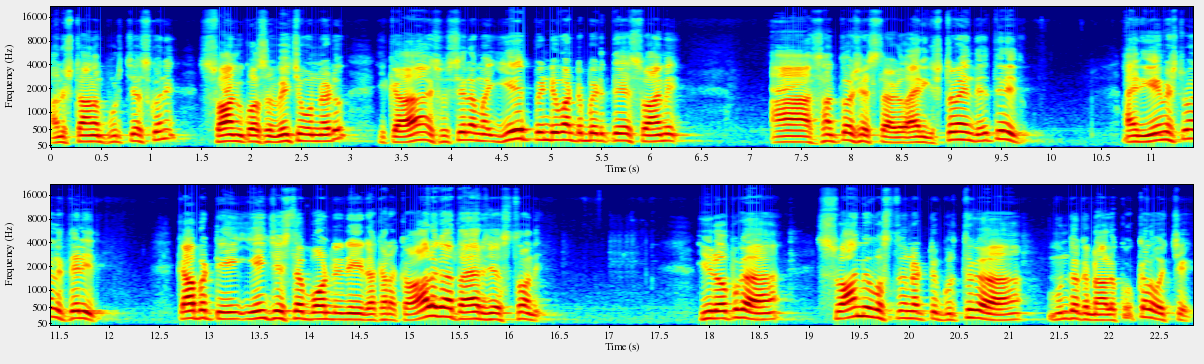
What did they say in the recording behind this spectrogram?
అనుష్ఠానం పూర్తి చేసుకొని స్వామి కోసం వేచి ఉన్నాడు. ఇక సుశీలమ్మ ఏ పిండి వంట పెడితే స్వామి ఆ, సంతోషిస్తాడు ఆయనకి ఇష్టమైంది తెలియదు ఆయన ఏమి ఇష్టమో ఆయనకు తెలియదు కాబట్టి ఏం చేస్తే బాగుంటుంది రకరకాలుగా తయారు చేస్తోంది. ఈ లోపుగా స్వామి వస్తున్నట్టు గుర్తుగా ముందు ఒక నాలుగు కుక్కలు వచ్చాయి.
